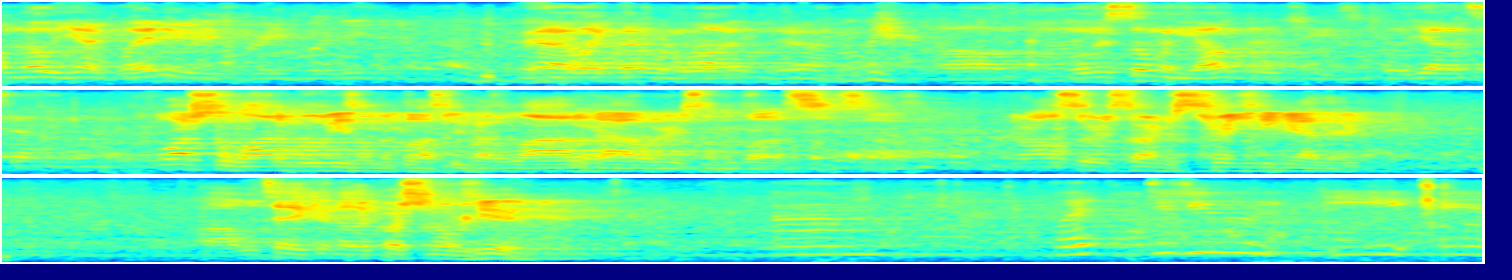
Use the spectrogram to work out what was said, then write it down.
don't know yet. Gladiator is a great movie. Yeah, I like that one a lot. Yeah. Um, well, there's so many out there, jeez. But yeah, that's definitely one of my favorites. Watched a lot of movies on the bus. We've had a lot of Yeah. hours on the bus, so they're all sort of starting to string together. Uh, we'll take another question over here. Um, what did you eat in China?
